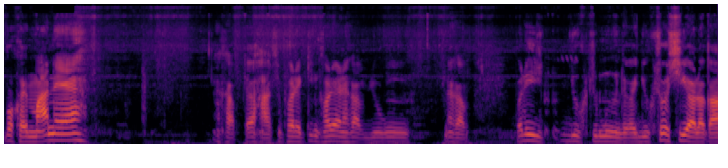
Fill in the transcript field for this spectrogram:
บ่ค่อยมาแน่นะครับ แต่หากสิพอได้กินเขาวแล้วนะครับ ยุงนะครับพอดียุคสมือแล้วก็ยุคโซเชียลแล้วก็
